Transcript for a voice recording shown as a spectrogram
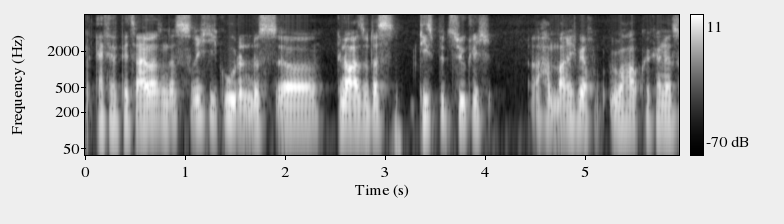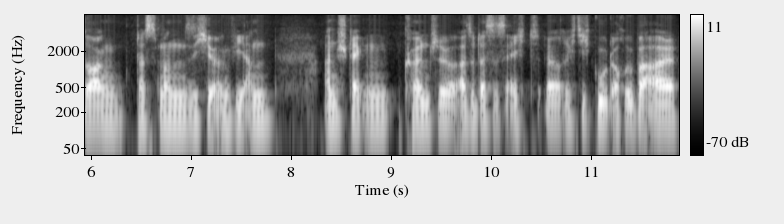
FFP2 und das ist richtig gut und das, äh, genau, also das diesbezüglich mache ich mir auch überhaupt gar keine Sorgen, dass man sich hier irgendwie an, anstecken könnte. Also das ist echt äh, richtig gut. Auch überall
